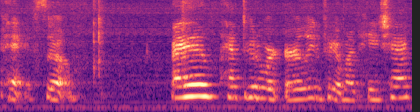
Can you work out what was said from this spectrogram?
Okay, so I have to go to work early to pick up my paycheck.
